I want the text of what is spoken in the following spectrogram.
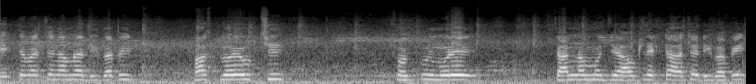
দেখতে পাচ্ছেন আমরা ডিবাপির ফার্স্ট ফ্লোরে উঠছি। সোদপুর মোড়ে চার নম্বর যে আউটলেটটা আছে ডিবাপির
